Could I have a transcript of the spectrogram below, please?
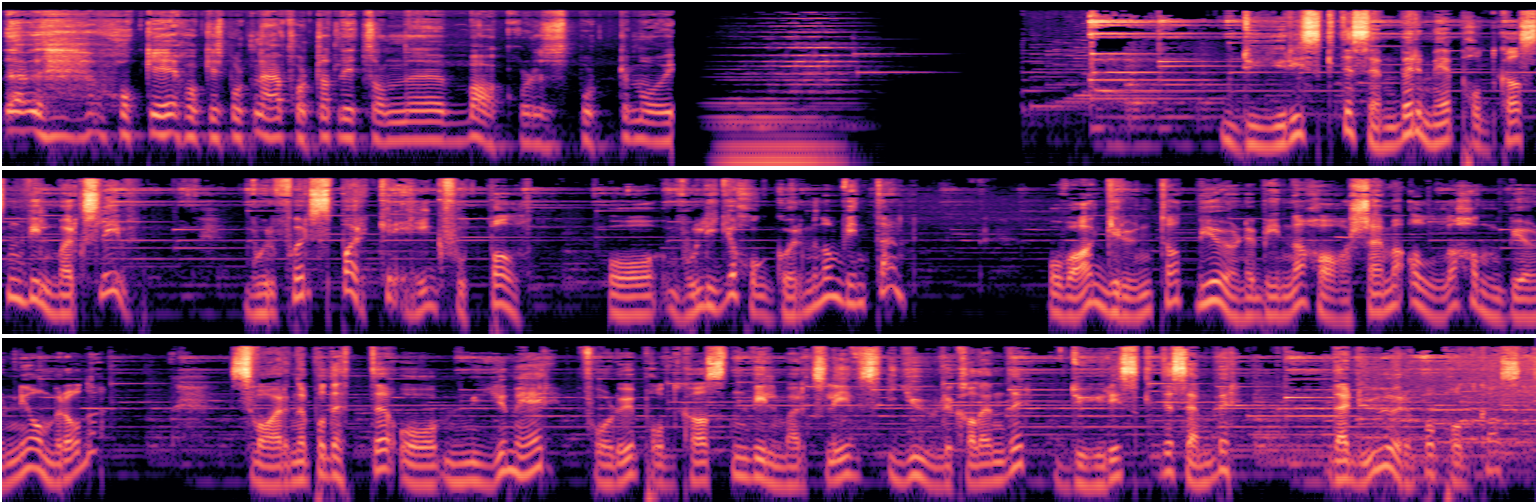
det er, hockey, Hockeysporten er fortsatt litt sånn bakholdsport. Dyrisk desember med podkasten Villmarksliv. Hvorfor sparker elg fotball? Og hvor ligger hoggormen om vinteren? Og hva er grunnen til at bjørnebinna har seg med alle hannbjørnene i området? Svarene på dette og mye mer får du i podkasten Villmarkslivs julekalender dyrisk desember, der du hører på podkast.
